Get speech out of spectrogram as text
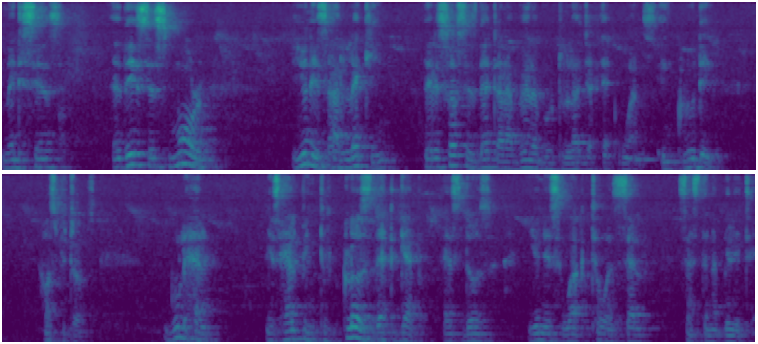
medicines. Uh, these small units are lacking the resources that are available to larger ones, including hospitals. Gulu Help is helping to close that gap as those units work towards self-sustainability.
